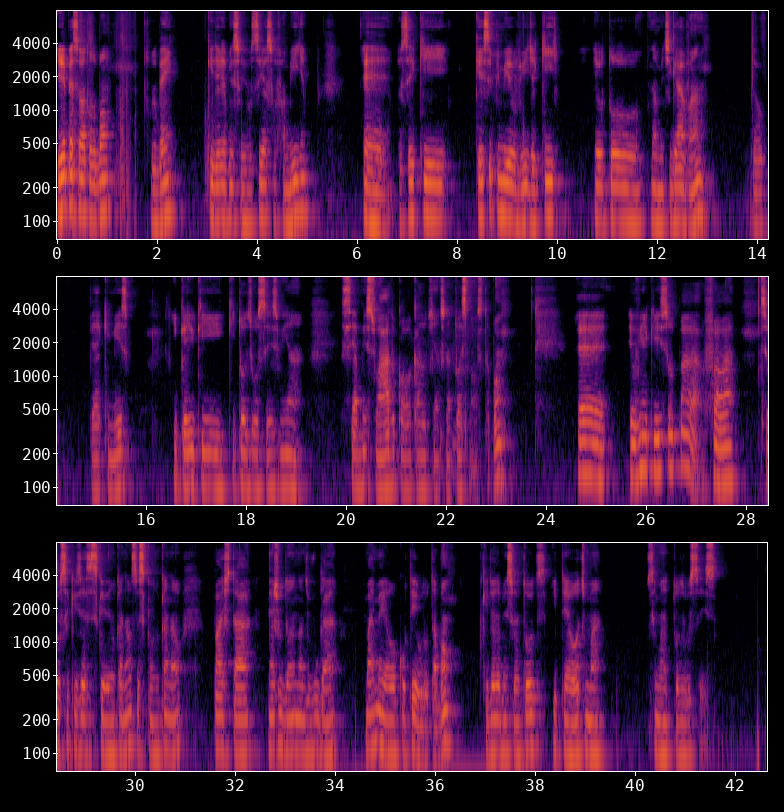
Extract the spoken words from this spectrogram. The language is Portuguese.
E aí pessoal, tudo bom? Tudo bem? Que Deus abençoe você e a sua família. É, eu sei que, que esse primeiro vídeo aqui eu tô realmente gravando. Eu é aqui mesmo. E creio que, que todos vocês venham ser abençoados, colocado diante das tuas mãos, tá bom? É, eu vim aqui só para falar se você quiser se inscrever no canal, se inscreva no canal para estar me ajudando a divulgar mais melhor o conteúdo, tá bom? Que Deus abençoe a todos e tenha ótima semana a todos vocês.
